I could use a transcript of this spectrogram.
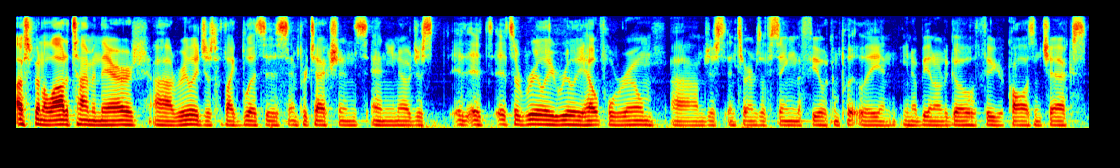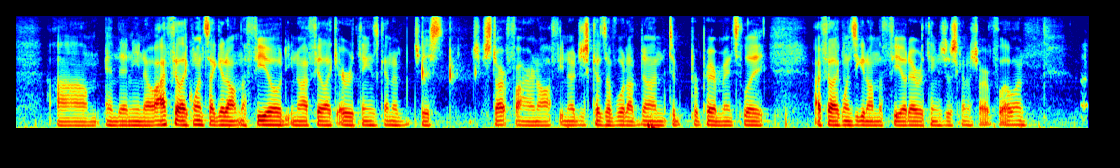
I've spent a lot of time in there, uh, really just with like blitzes and protections, and you know, just it, it's it's a really really helpful room, um, just in terms of seeing the field completely, and you know, being able to go through your calls and checks, um, and then you know, I feel like once I get out in the field, you know, I feel like everything's gonna just, just start firing off, you know, just because of what I've done to prepare mentally. I feel like once you get on the field, everything's just gonna start flowing. I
